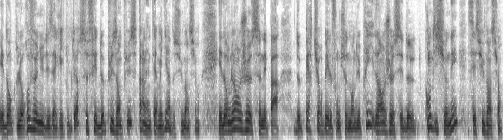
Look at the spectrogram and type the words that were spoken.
Et donc le revenu des agriculteurs se fait de plus en plus par l'intermédiaire de subventions. Et donc l'enjeu, ce n'est pas de perturber le fonctionnement du prix, l'enjeu, c'est de conditionner ces subventions.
